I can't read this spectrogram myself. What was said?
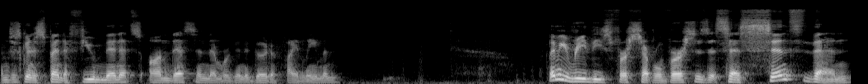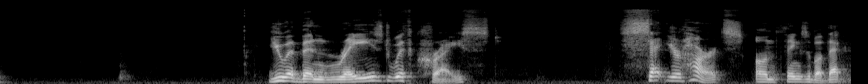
I'm just going to spend a few minutes on this, and then we're going to go to Philemon. Let me read these first several verses. It says, Since then, you have been raised with Christ. Set your hearts on things above. That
